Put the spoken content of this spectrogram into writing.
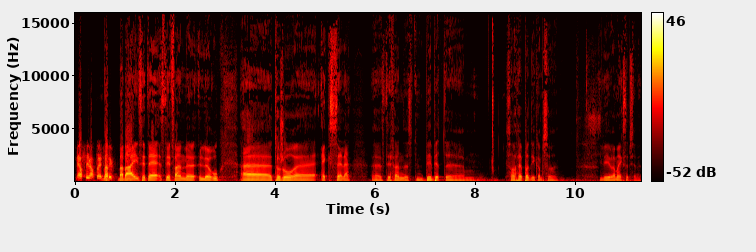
Merci, Martin. Salut. Bye bye. C'était Stéphane Leroux. Euh, toujours euh, excellent. Euh, Stéphane, c'est une bébite. Euh, il s'en fait pas des comme ça. Hein. Il est vraiment exceptionnel.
